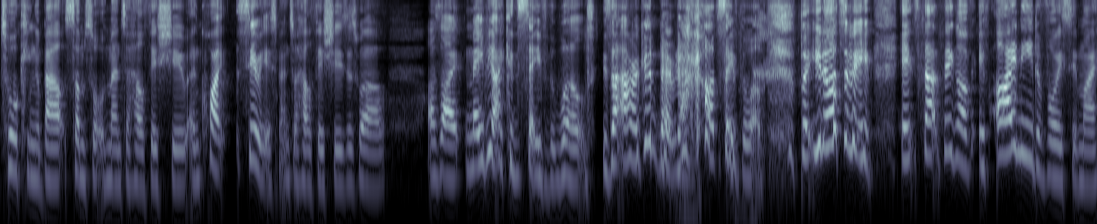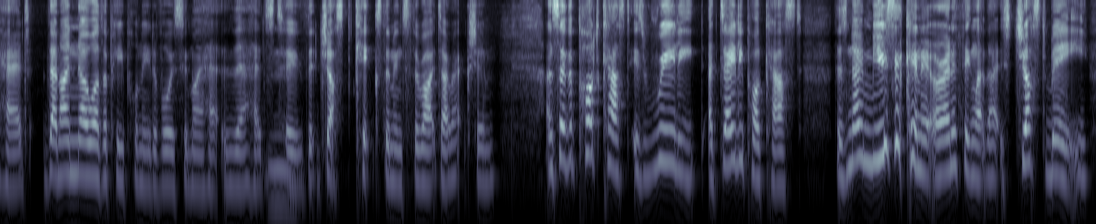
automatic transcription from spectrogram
talking about some sort of mental health issue and quite serious mental health issues as well. I was like, maybe I can save the world. Is that arrogant? No, no, I can't save the world. But you know what I mean? It's that thing of if I need a voice in my head, then I know other people need a voice in my head in their heads mm. too that just kicks them into the right direction. And so the podcast is really a daily podcast. There's no music in it or anything like that. It's just me,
